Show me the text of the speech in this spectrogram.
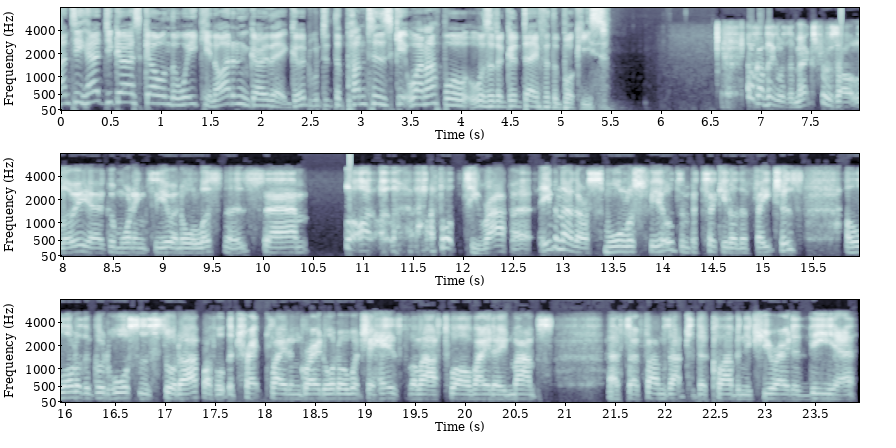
Hunty, how'd you guys go on the weekend? I didn't go that good. Did the punters get one up or was it a good day for the bookies? Look, I think it was a mixed result, Louis. Uh, good morning to you and all listeners. Um, look, I, I, thought Te Rapa, even though there are smallish fields, in particular the features, a lot of the good horses stood up. I thought the track played in great order, which it has for the last 12, 18 months. Uh, so thumbs up to the club and the curator there.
